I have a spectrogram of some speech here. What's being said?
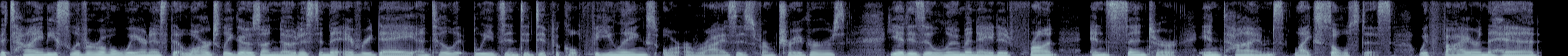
the tiny sliver of awareness that largely goes unnoticed in the everyday until it bleeds into difficult feelings or arises from triggers, yet is illuminated front and center in times like solstice, with fire in the head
